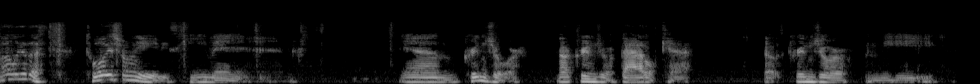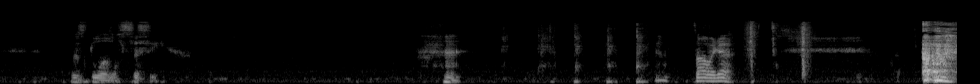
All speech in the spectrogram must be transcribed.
Oh, look at this. Toys from the 80s. He-Man. And Cringer. Not Cringer, Battle Cat. That was Cringer when he was the little sissy. That's all I got.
